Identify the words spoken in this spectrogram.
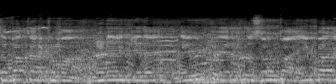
ಸಭಾ ಕಾರ್ಯಕ್ರಮ ನಡೆಯಲಿಕ್ಕಿದೆ. ದಯವಿಟ್ಟು ಎಲ್ಲರೂ ಸ್ವಲ್ಪ ಹಿಂಭಾಗ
